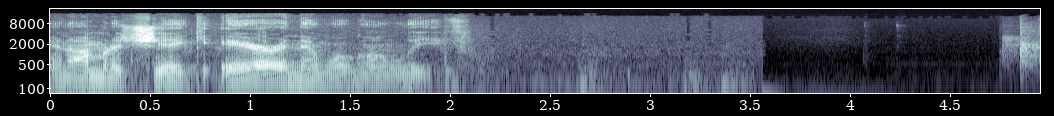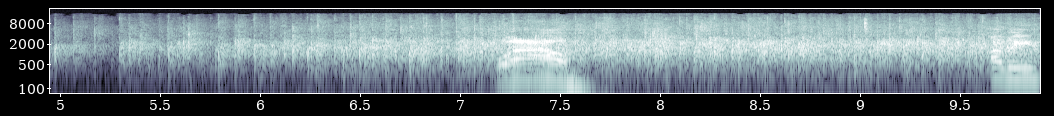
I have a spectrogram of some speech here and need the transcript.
and I'm going to shake air, and then we're going to leave. Wow. I mean,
